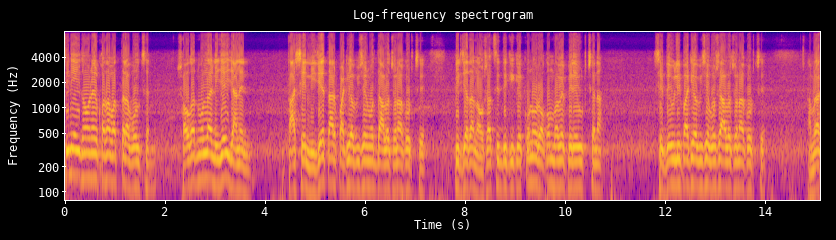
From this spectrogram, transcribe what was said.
তিনি এই ধরনের কথাবার্তা বলছেন। সৌগত মোল্লা নিজেই জানেন তা সে নিজে তার পার্টি অফিসের মধ্যে আলোচনা করছে। পীরজাদা নওশাদ সিদ্দিকীকে কোনো রকমভাবে পেরে উঠছে না। সে দেউলি পার্টি অফিসে বসে আলোচনা করছে। আমরা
